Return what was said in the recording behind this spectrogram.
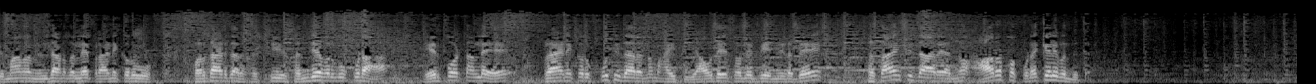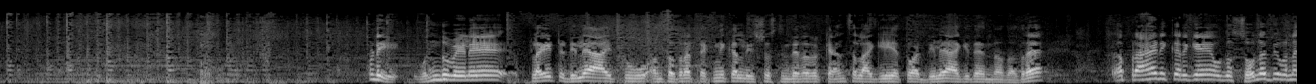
ವಿಮಾನ ನಿಲ್ದಾಣದಲ್ಲೇ ಪ್ರಯಾಣಿಕರು ಹೊರದಾಡಿದ್ದಾರೆ ಸಚಿವ ಸಂಜೆವರೆಗೂ ಕೂಡ ಏರ್ಪೋರ್ಟ್ನಲ್ಲೇ ಪ್ರಯಾಣಿಕರು ಕೂತಿದ್ದಾರೆ ಅನ್ನೋ ಮಾಹಿತಿ ಯಾವುದೇ ಸೌಲಭ್ಯ ನೀಡದೆ ಸತಾಯಿಸಿದ್ದಾರೆ ಅನ್ನೋ ಆರೋಪ ಕೂಡ ಕೇಳಿಬಂದಿದೆ ನೋಡಿ, ಒಂದು ವೇಳೆ ಫ್ಲೈಟ್ ಡಿಲೇ ಆಯಿತು ಅಂತಂದ್ರೆ ಟೆಕ್ನಿಕಲ್ ಇಶ್ಯೂಸ್ನಿಂದ ಏನಾದರೂ ಕ್ಯಾನ್ಸಲ್ ಆಗಿ ಅಥವಾ ಡಿಲೇ ಆಗಿದೆ ಅನ್ನೋದಾದ್ರೆ, ಪ್ರಯಾಣಿಕರಿಗೆ ಒಂದು ಸೌಲಭ್ಯವನ್ನ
